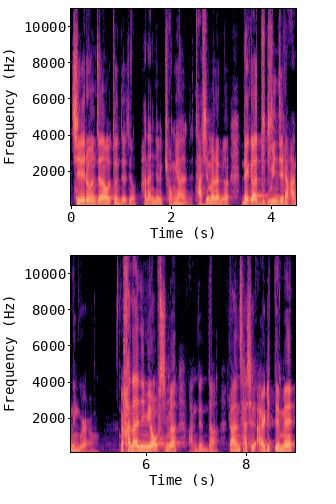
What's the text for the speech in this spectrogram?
지혜로운 자는 어떤 자죠? 하나님을 경외하는 자. 다시 말하면 내가 누구인지를 아는 거예요. 하나님이 없으면 안 된다라는 사실을 알기 때문에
